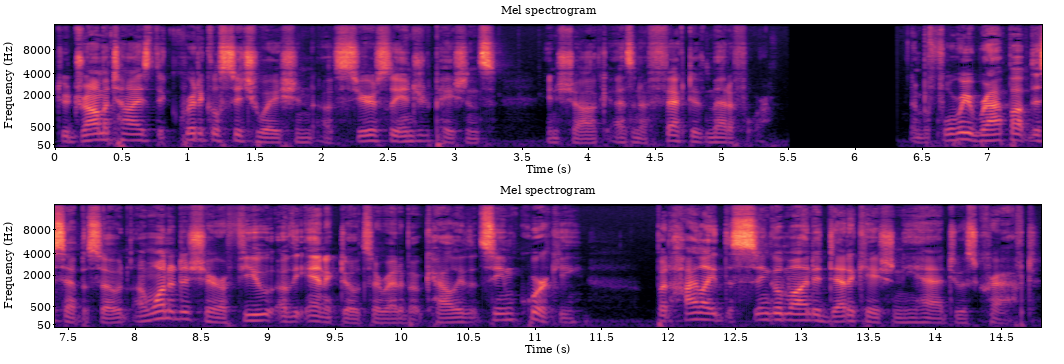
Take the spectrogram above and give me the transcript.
to dramatize the critical situation of seriously injured patients in shock as an effective metaphor. And before we wrap up this episode, I wanted to share a few of the anecdotes I read about Cowley that seem quirky, but highlight the single minded dedication he had to his craft.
